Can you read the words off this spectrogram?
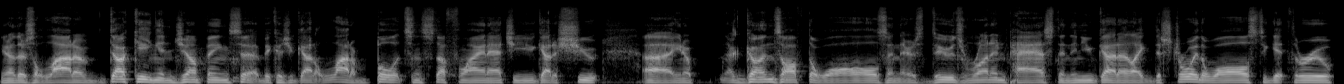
you know there's a lot of ducking and jumping so, because you got a lot of bullets and stuff flying at you. You got to shoot, uh, you know. uh, guns off the walls and there's dudes running past and then you've got to like destroy the walls to get through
